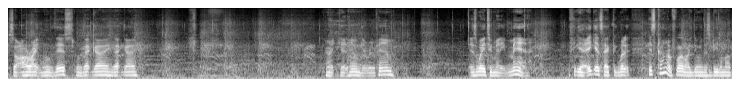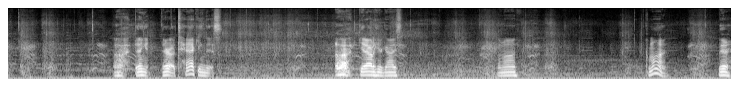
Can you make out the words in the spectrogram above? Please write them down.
So, alright, move this, move that guy, that guy. Alright, get him, get rid of him. It's way too many. Man. yeah, it gets hectic, but it, it's kind of fun, like, doing this beat 'em up. Ugh, dang it. They're attacking this. Ugh, get out of here, guys. Come on. Come on. There.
